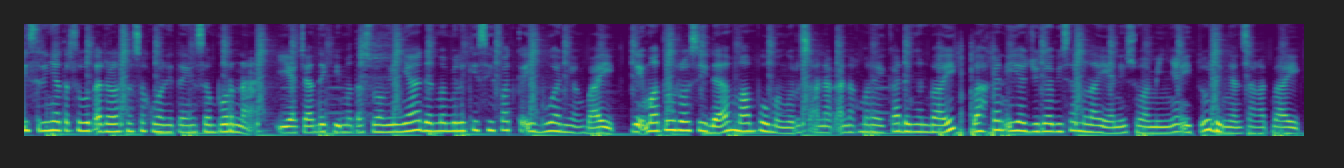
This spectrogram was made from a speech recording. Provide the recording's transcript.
istrinya tersebut adalah sosok wanita yang sempurna. Ia cantik di mata suaminya dan memiliki sifat keibuan yang baik. Nikmatul Rosida mampu mengurus anak-anak mereka dengan baik, bahkan ia juga bisa melayani suaminya itu dengan sangat baik.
